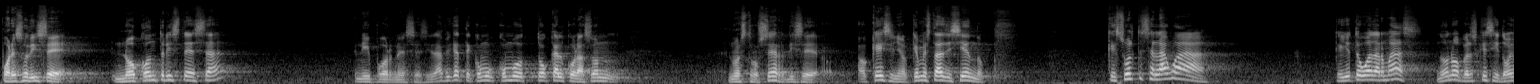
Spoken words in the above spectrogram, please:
Por eso dice, no con tristeza ni por necesidad. Fíjate cómo, cómo toca el corazón nuestro ser. Dice, ok Señor, ¿qué me estás diciendo? Que sueltes el agua, que yo te voy a dar más. No, no, pero es que si doy,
